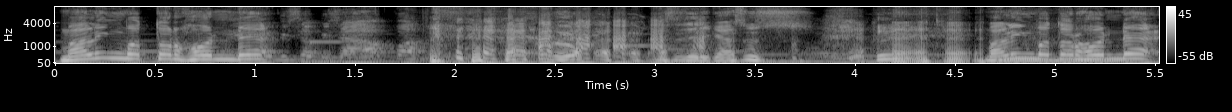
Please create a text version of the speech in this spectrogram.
Maling motor Honda bisa bisa apa? bisa jadi kasus. Maling motor Honda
